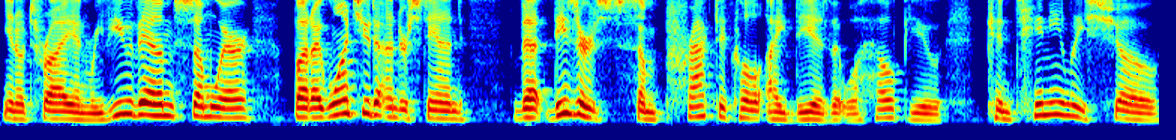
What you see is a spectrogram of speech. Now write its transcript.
you know, try and review them somewhere. But I want you to understand that these are some practical ideas that will help you continually show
